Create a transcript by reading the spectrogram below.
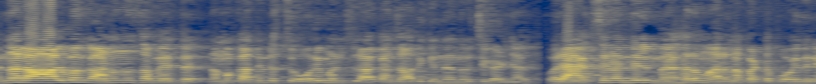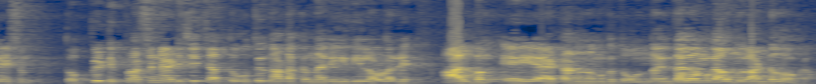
എന്നാൽ ആ ആൽബം കാണുന്ന സമയത്ത് നമുക്ക് അതിന്റെ സ്റ്റോറി മനസ്സിലാക്കാൻ സാധിക്കുന്നതെന്ന് വെച്ച് കഴിഞ്ഞാൽ ഒരു ആക്സിഡന്റിൽ മെഹർ മരണപ്പെട്ടു പോയതിനു ശേഷം തൊപ്പി ഡിപ്രഷൻ അടിച്ച് ചത്തുകുത്തി നടക്കുന്ന രീതിയിലുള്ള ഒരു ആൽബം എ ആയിട്ടാണ് നമുക്ക് തോന്നുന്നത്. എന്തായാലും നമുക്ക് അതൊന്ന് കണ്ടു നോക്കാം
